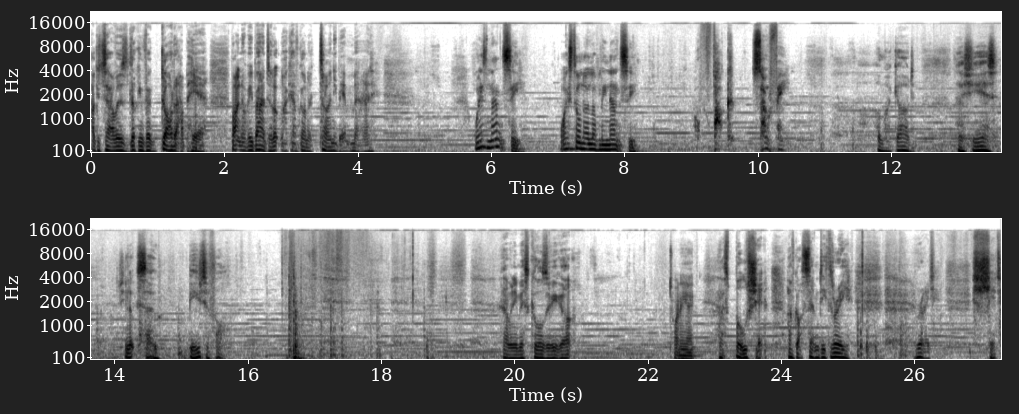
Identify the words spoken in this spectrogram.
I could say I was looking for God up here. Might not be bad to look like I've gone a tiny bit mad. Where's Nancy? Why still no lovely Nancy? Oh, fuck. Sophie. Oh my God, there she is. She looks so beautiful. How many missed calls have you got? 28. That's bullshit. I've got 73. Right. Shit.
